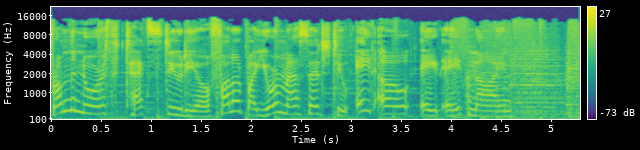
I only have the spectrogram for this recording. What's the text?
From the North Text Studio, followed by your message to 80889.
